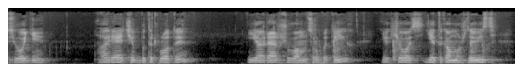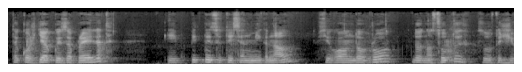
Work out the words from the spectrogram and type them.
сьогодні гарячі бутерброди. Я раджу вам зробити їх. Якщо у вас є така можливість, також дякую за перегляд. І підписуйтеся на мій канал. Всього вам доброго, до наступних зустрічей.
